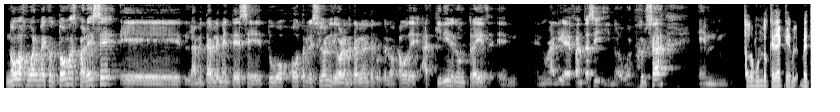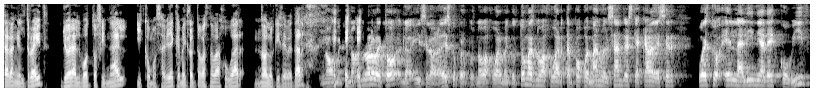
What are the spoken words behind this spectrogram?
no va a jugar Michael Thomas, parece. Eh, lamentablemente se tuvo otra lesión, y digo lamentablemente porque lo acabo de adquirir en un trade en, una liga de fantasy y no lo voy a poder usar. Em, todo el mundo quería que vetaran el trade. Yo era el voto final y como sabía que Michael Thomas no va a jugar, no lo quise vetar. No, lo vetó y se lo agradezco, pero pues no va a jugar Michael Thomas, no va a jugar tampoco Emmanuel Sanders, que acaba de ser puesto en la línea de COVID.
